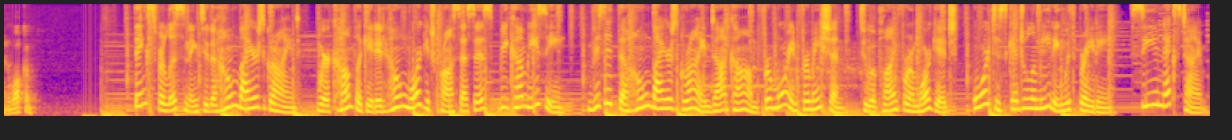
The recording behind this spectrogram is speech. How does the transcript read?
and welcome. Thanks for listening to the Home Buyers Grind, where complicated home mortgage processes become easy. Visit thehomebuyersgrind.com for more information, to apply for a mortgage, or to schedule a meeting with Brady. See you next time.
